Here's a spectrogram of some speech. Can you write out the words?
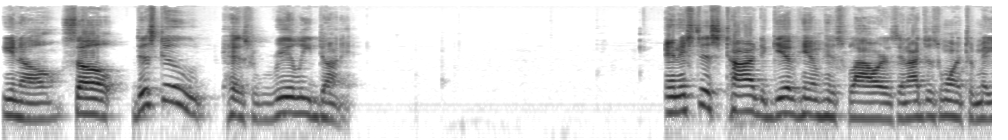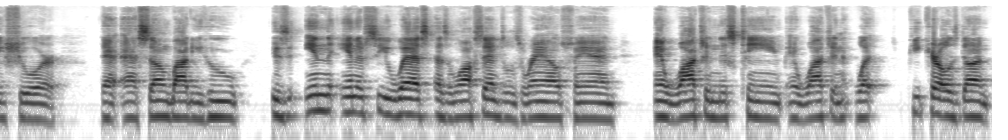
You know, so this dude has really done it. And it's just time to give him his flowers. And I just wanted to make sure that as somebody who is in the NFC West as a Los Angeles Rams fan and watching this team and watching what Pete Carroll has done,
